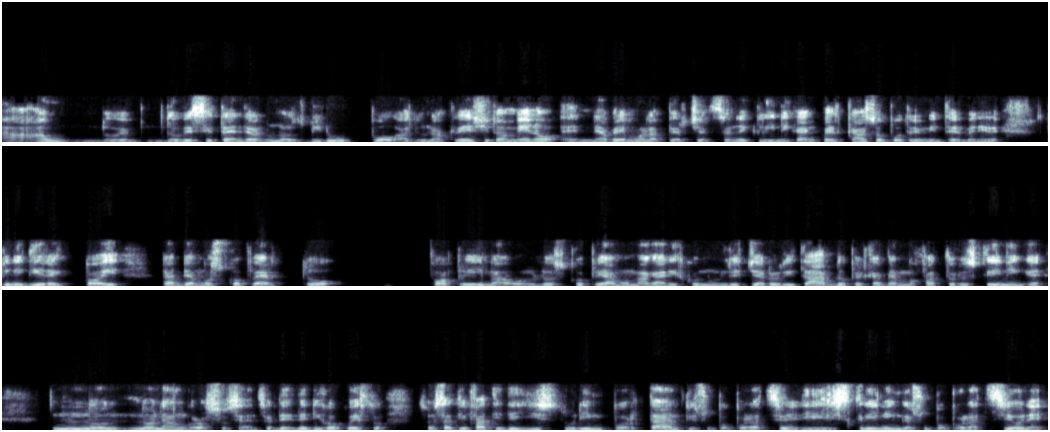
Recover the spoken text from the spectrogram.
un, dove, dovesse tendere ad uno sviluppo, ad una crescita o meno, eh, ne avremmo la percezione clinica, in quel caso potremmo intervenire. Quindi dire poi l'abbiamo scoperto un po' prima o lo scopriamo magari con un leggero ritardo perché abbiamo fatto lo screening non, non, ha un grosso senso. Le, le, dico questo, sono stati fatti degli studi importanti su popolazione, di screening su popolazione,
